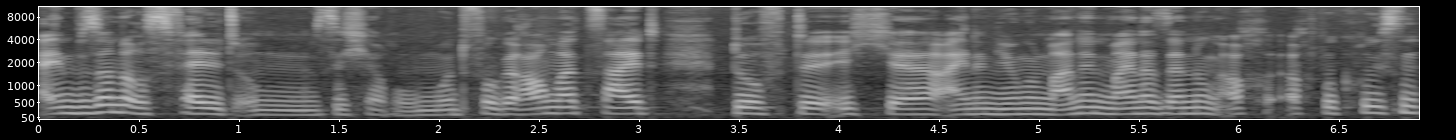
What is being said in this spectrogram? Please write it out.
ein besonderes Feld um sich herum. Und vor geraumer Zeit durfte ich äh, einen jungen Mann in meiner Sendung auch, auch begrüßen,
